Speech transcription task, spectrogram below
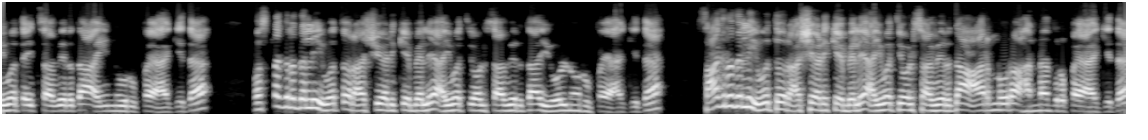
ಐವತ್ತೈದು ಸಾವಿರದ ಐನೂರು ರೂಪಾಯಿ ಆಗಿದೆ. ಹೊಸನಗರದಲ್ಲಿ ಇವತ್ತು ರಾಶಿ ಅಡಿಕೆ ಬೆಲೆ ಐವತ್ತೇಳು ಸಾವಿರದ ಏಳ್ನೂರು ರೂಪಾಯಿ ಆಗಿದೆ. ಸಾಗರದಲ್ಲಿ ಇವತ್ತು ರಾಶಿ ಅಡಿಕೆ ಬೆಲೆ ಐವತ್ತೇಳು ಸಾವಿರದ ಆರುನೂರ ಹನ್ನೊಂದು ರೂಪಾಯಿ ಆಗಿದೆ.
